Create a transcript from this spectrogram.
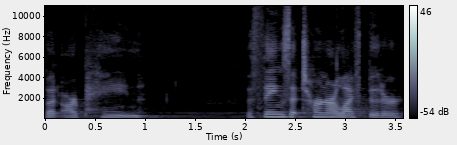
but our pain, the things that turn our life bitter.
